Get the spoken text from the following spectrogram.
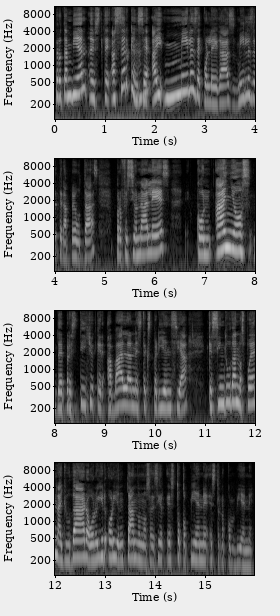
pero también este, acérquense, hay miles de colegas, miles de terapeutas profesionales con años de prestigio y que avalan esta experiencia, que sin duda nos pueden ayudar o ir orientándonos a decir esto conviene, esto no conviene.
